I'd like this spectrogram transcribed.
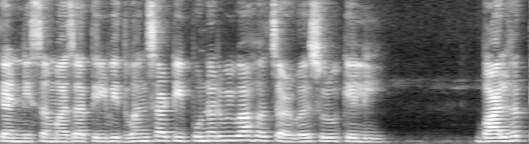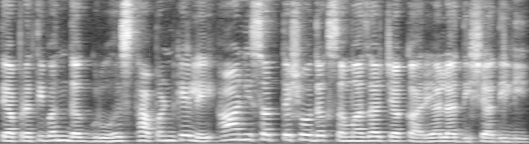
त्यांनी समाजातील विधवांसाठी पुनर्विवाह चळवळ सुरू केली. बालहत्या प्रतिबंधक गृह स्थापन केले आणि सत्यशोधक समाजाच्या कार्याला दिशा दिली.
